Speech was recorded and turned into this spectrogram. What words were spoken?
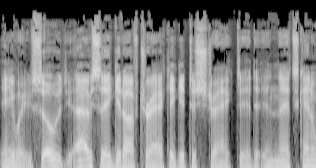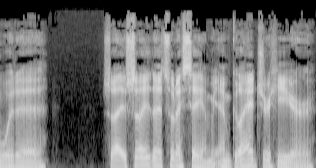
Anyway, so obviously I get off track, I get distracted, and that's kind of what, uh, so, so that's what I say. I'm, I'm glad you're here.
